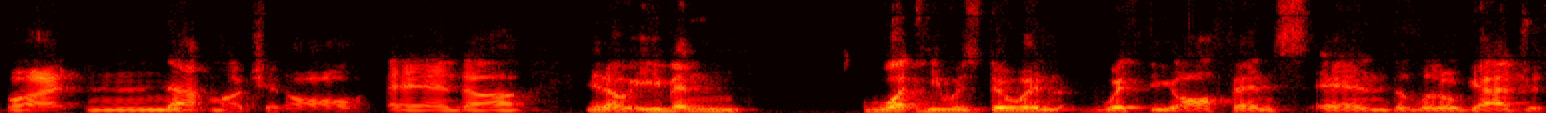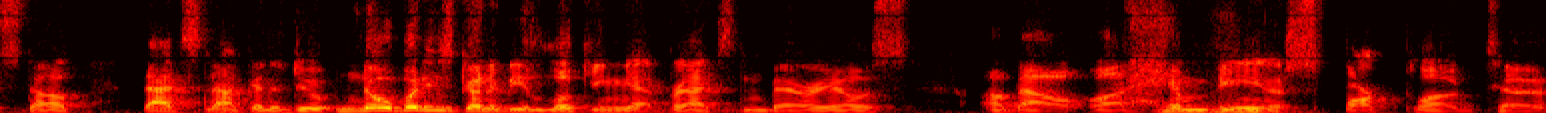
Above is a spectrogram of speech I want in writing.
but not much at all. And you know, even what he was doing with the offense and the little gadget stuff, that's not gonna do. Nobody's gonna be looking at Braxton Berrios about uh, him being a spark plug to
